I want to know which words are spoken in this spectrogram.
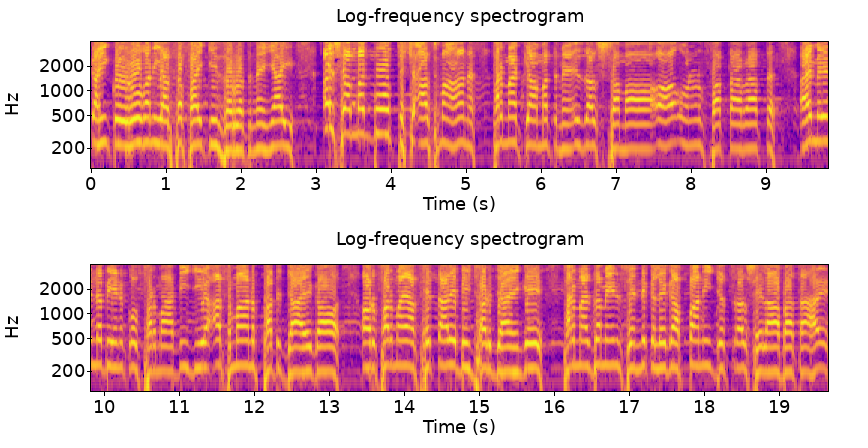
کہیں کوئی روغن یا صفائی کی ضرورت نہیں آئی۔ ایسا مضبوط آسمان فرما قیامت میں عزت فطرت اے میرے نبی، ان کو فرما دیجیے، آسمان پھٹ جائے گا اور فرمایا ستارے بھی جھڑ جائیں گے۔ فرمایا زمین سے نکلے گا، پانی جس طرح سیلاب آتا ہے۔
